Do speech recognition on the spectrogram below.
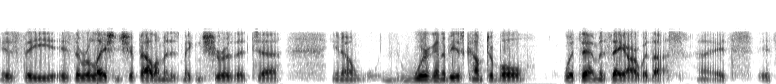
is the is the relationship element is making sure that uh, you know we're going to be as comfortable with them as they are with us. Uh, it's it's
